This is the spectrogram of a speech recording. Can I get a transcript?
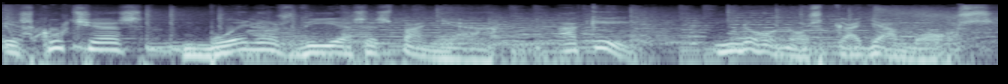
Escuchas Buenos Días España. Aquí no nos callamos.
